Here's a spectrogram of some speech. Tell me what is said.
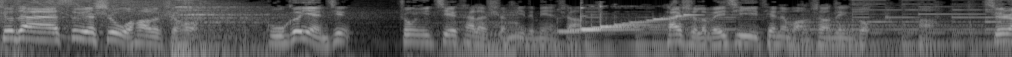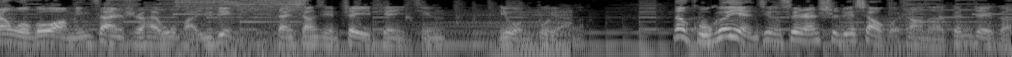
就在四月十五号的时候，谷歌眼镜终于揭开了神秘的面纱，开始了为期一天的网上订购。啊，虽然我国网民暂时还无法预定，但相信这一天已经离我们不远了。那谷歌眼镜虽然视觉效果上呢跟这个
